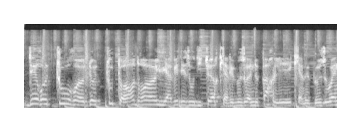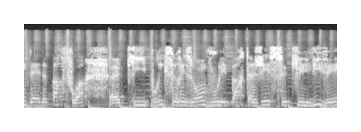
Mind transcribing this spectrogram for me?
des retours euh, de tout ordre. Il y avait des auditeurs qui avaient besoin de parler, qui avaient besoin d'aide parfois, euh, qui pour X raisons voulaient partager ce qu'ils vivaient.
